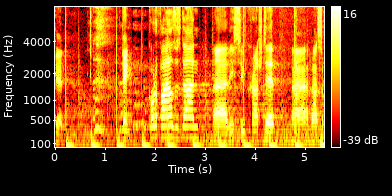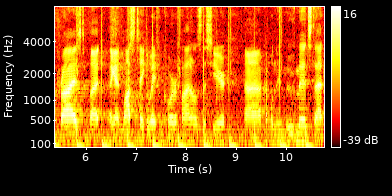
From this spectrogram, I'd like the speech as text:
Good. Okay. Quarterfinals is done. Uh, these two crushed it. Uh, I'm not surprised, but again, lots to take away from quarterfinals this year. Uh, a couple new movements that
